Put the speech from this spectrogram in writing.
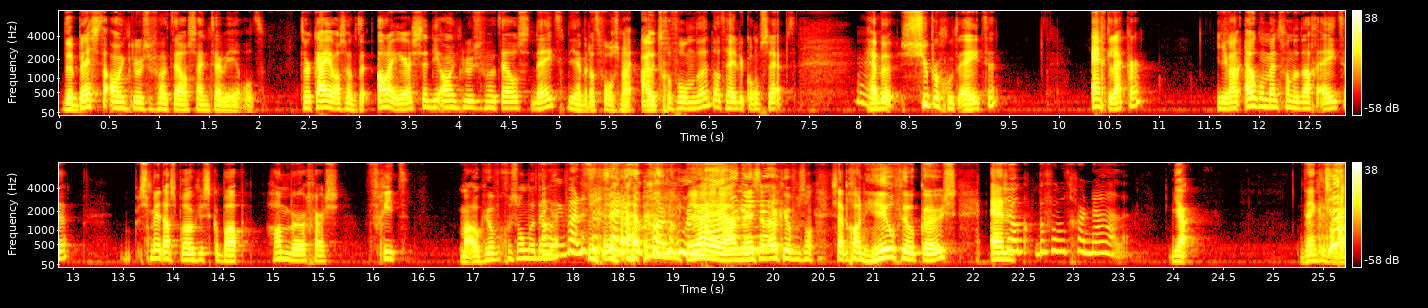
de beste all-inclusive hotels zijn ter wereld. Turkije was ook de allereerste die all-inclusive hotels deed. Die hebben dat volgens mij uitgevonden, dat hele concept. Hebben supergoed eten. Echt lekker. Je kan elk moment van de dag eten. Smiddags broodjes kebab, hamburgers, friet. Maar ook heel veel gezonde dingen. Oh, ik wou net zeggen, zijn er ook gewoon nog normale ja, ja, ja. Nee, zijn ook heel veel gezond. Ze hebben gewoon heel veel keus. En Dus ook bijvoorbeeld garnalen. ja. Denk het wel.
